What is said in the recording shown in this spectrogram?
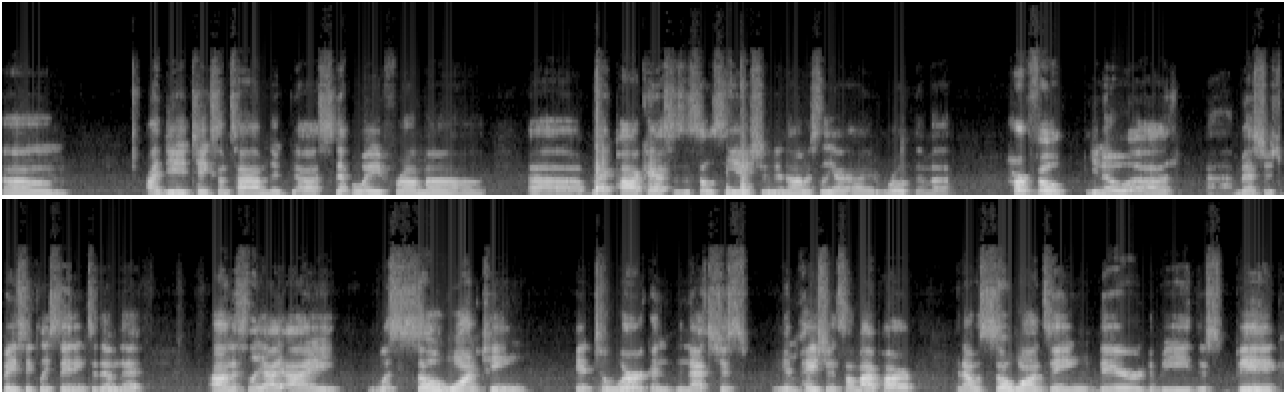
Um, I did take some time to uh, step away from uh, uh, Black Podcasters Association, and honestly, I, I, wrote them a heartfelt, you know, uh, message, basically stating to them that honestly, I, I was so wanting it to work, and, and that's just impatience on my part, and I was so wanting there to be this big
